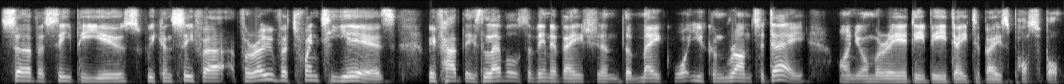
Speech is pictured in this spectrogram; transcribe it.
server CPUs, we can see for, for over 20 years, we've had these levels of innovation that make what you can run today on your MariaDB database possible.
